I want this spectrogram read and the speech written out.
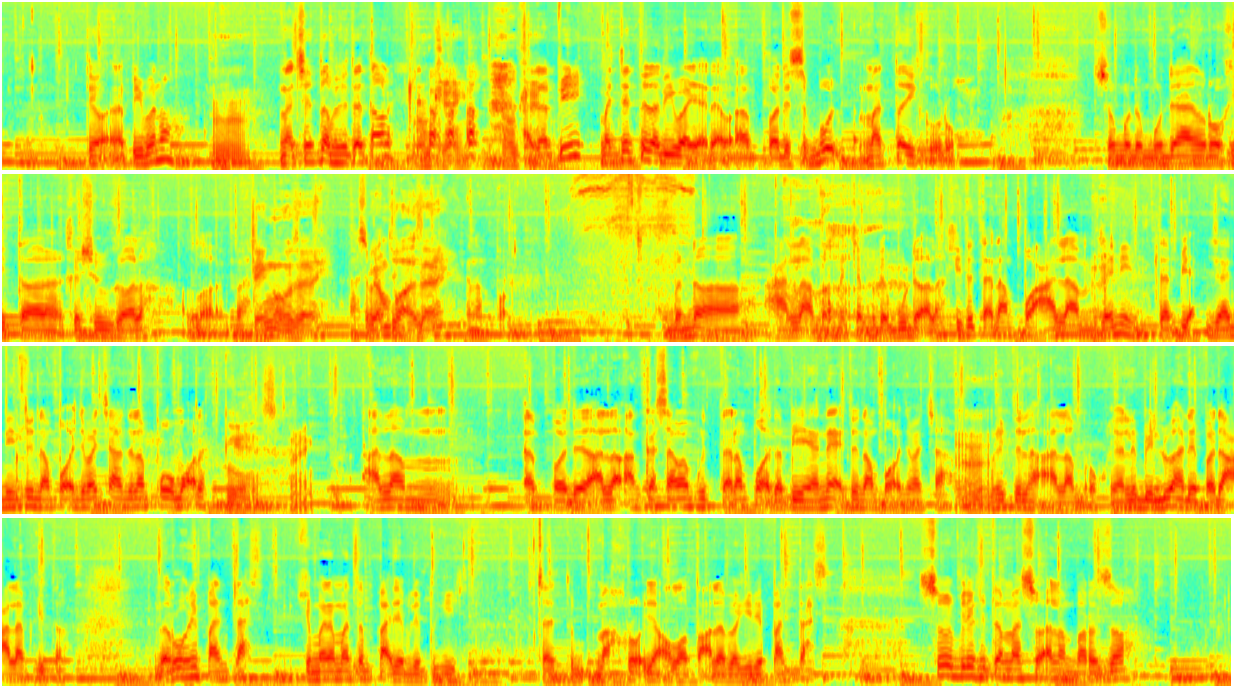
Tengok nak pergi mana Hmm. Nak cerita Saya tak tahu ni Okey, okey. Tapi Macam tu lah riwayat dia. Apa dia sebut Mata ikut roh. So mudah-mudahan roh kita ke syurga lah. Allah Akbar. Tengok Ustaz eh? Ah, sebab Nampak Ustaz eh? Nampak. Benda alam lah Macam budak-budak lah. Kita tak nampak alam janin. Tapi janin tu nampak macam-macam Dalam perut mak dia. Yes correct. Alam apa dia alam angkasa pun kita tak nampak. Tapi yang naik tu nampak macam-macam. Hmm. Begitulah alam roh. Yang lebih luas daripada alam kita. Roh ni pantas ke mana-mana tempat dia boleh pergi. Satu makhluk yang Allah Taala bagi dia pantas. So bila kita masuk alam barzah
